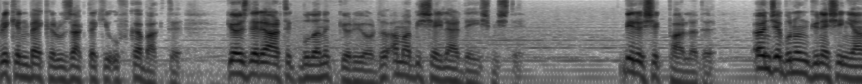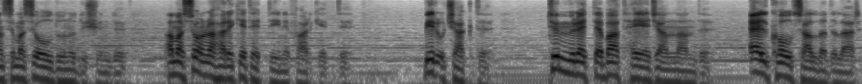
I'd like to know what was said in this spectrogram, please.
Rickenbacker uzaktaki ufka baktı. Gözleri artık bulanık görüyordu ama bir şeyler değişmişti. Bir ışık parladı. Önce bunun güneşin yansıması olduğunu düşündü ama sonra hareket ettiğini fark etti. Bir uçaktı. Tüm mürettebat heyecanlandı. El kol salladılar.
